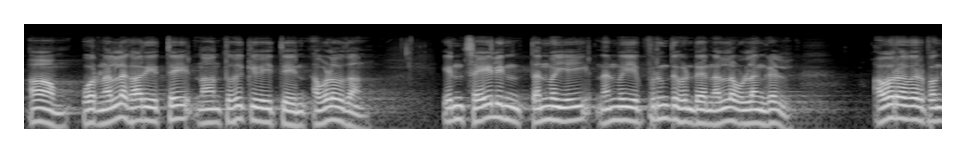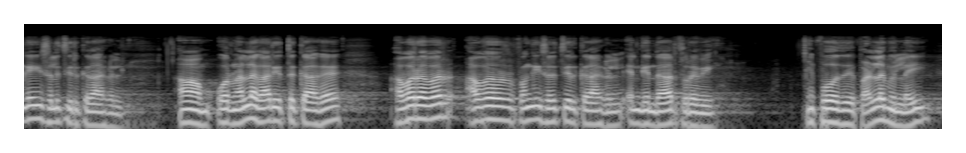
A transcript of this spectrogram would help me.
ஆம் ஒரு நல்ல காரியத்தை நான் துவக்கி வைத்தேன். அவ்வளவுதான். என் செயலின் தன்மையை நன்மையை புரிந்து கொண்ட நல்ல உள்ளங்கள் அவரவர் பங்கை செலுத்தியிருக்கிறார்கள். ஆம் ஒரு நல்ல காரியத்துக்காக அவரவர் அவரவர் பங்கை செலுத்தியிருக்கிறார்கள் என்கின்றார் துறவி. இப்போது பள்ளம் இல்லை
